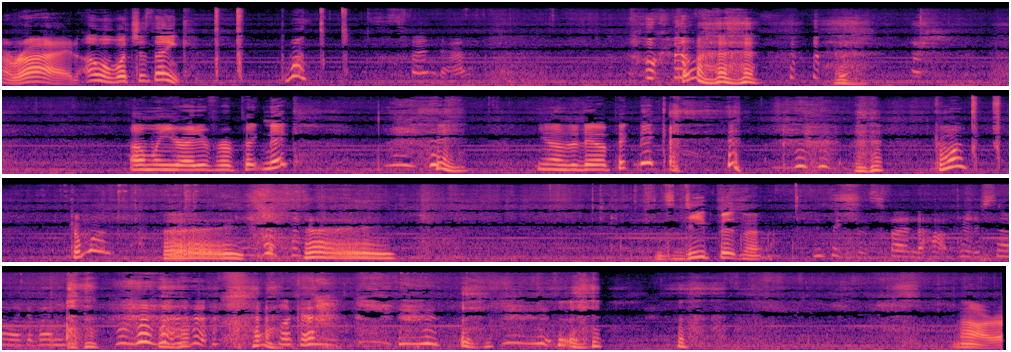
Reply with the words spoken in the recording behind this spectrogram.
All right. Oh, what you think? Come on. It's fun, Dad. Come on. um, when you ready for a picnic? you want to do a picnic? Come on. Come on. Hey. Hey. It's deep, isn't it? He thinks it's fun to hop through the snow like a bunny. Look at All right.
